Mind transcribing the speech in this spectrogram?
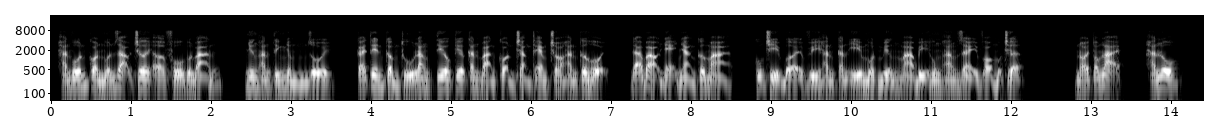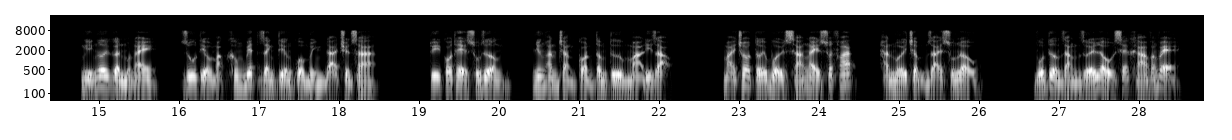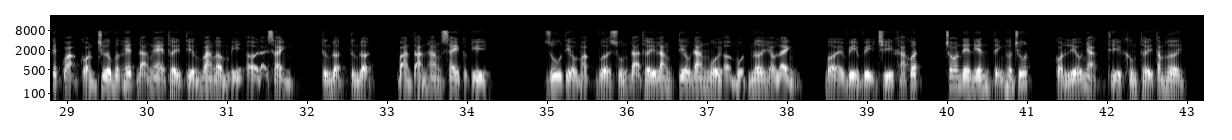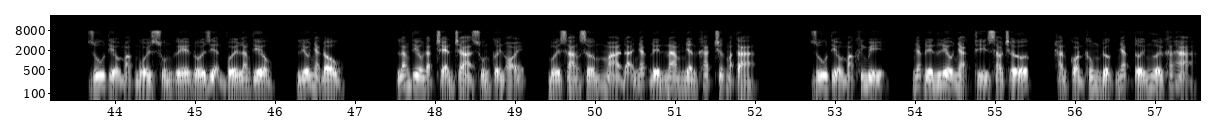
Hắn vốn còn muốn dạo chơi ở phố buôn bán, nhưng hắn tính nhầm rồi, cái tên cầm thú lăng tiêu kia căn bản còn chẳng thèm cho hắn cơ hội, đã bảo nhẹ nhàng cơ mà, cũng chỉ bởi vì hắn cắn ý một miếng mà bị hung hăng dày vò một trận. Nói tóm lại, hắn lỗ. Nghỉ ngơi gần một ngày, Du Tiểu Mặc không biết danh tiếng của mình đã truyền xa. Tuy có thể xuống giường, nhưng hắn chẳng còn tâm tư mà đi dạo. Mãi cho tới buổi sáng ngày xuất phát, hắn mới chậm rãi xuống lầu. Vốn tưởng rằng dưới lầu sẽ khá vắng vẻ, kết quả còn chưa bước hết đã nghe thấy tiếng vang ầm ĩ ở đại sảnh, từng đợt từng đợt, bản tán hăng say cực kỳ. Du tiểu mặc vừa xuống đã thấy lăng tiêu đang ngồi ở một nơi hẻo lánh, bởi vì vị trí khá khuất, cho nên yên tĩnh hơn chút, còn liễu nhạc thì không thấy tăm hơi. Du tiểu mặc ngồi xuống ghế đối diện với lăng tiêu, liễu nhạc đâu? Lăng tiêu đặt chén trà xuống cười nói, mới sáng sớm mà đã nhắc đến nam nhân khác trước mặt ta. Du tiểu mặc khinh bỉ, nhắc đến liễu nhạc thì sao chớ, hắn còn không được nhắc tới người khác hả?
